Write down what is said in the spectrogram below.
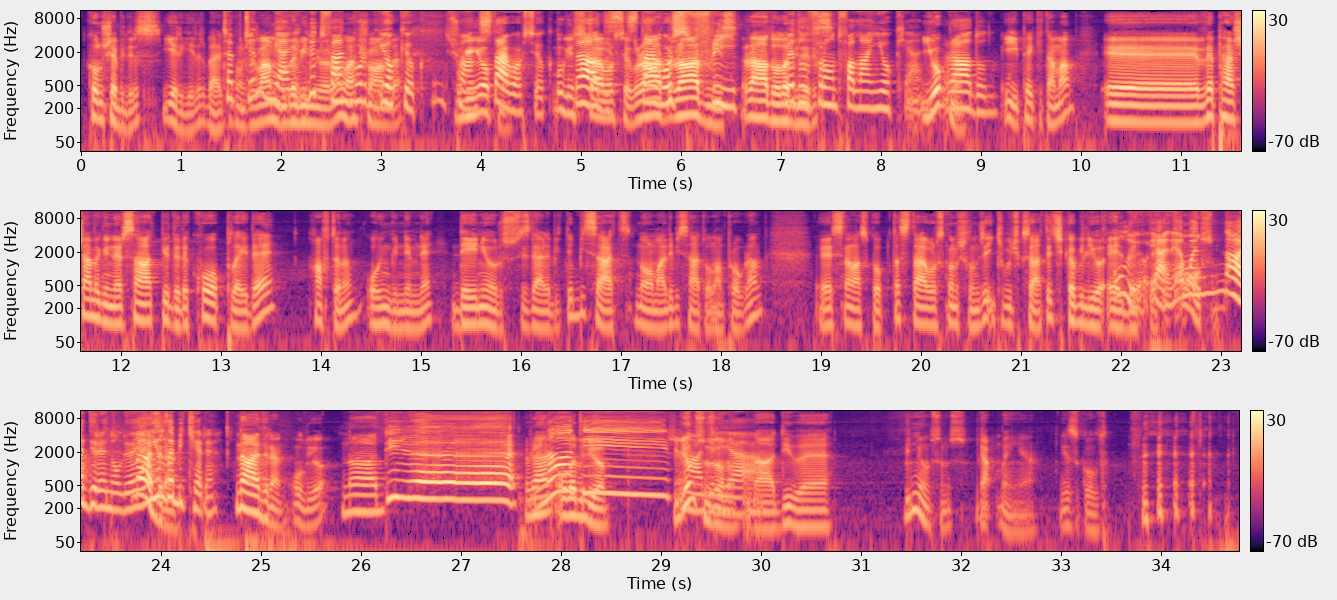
konuşabiliriz yeri gelir belki Tabii canım var mı burada yani bilmiyorum lütfen ama bur- şu anda yok yok. Şu Bugün an yok Star? Wars yok. Bugün. Star Wars yok. Star Rahat, Wars rahat free. mıyız? Rahat olabiliriz. Battlefront falan yok yani. Yok mu? Rahat olun. İyi peki tamam. Ee, ve Perşembe günleri saat 1'de de Co-op Play'de haftanın oyun gündemine değiniyoruz sizlerle birlikte. Bir saat normalde bir saat olan program e, Sinemaskop'ta Star Wars konuşulunca iki buçuk saatte çıkabiliyor elbette. Oluyor yani ama Olsun. nadiren oluyor. Yani Nadiren. yılda bir kere. Nadiren oluyor. Nadiren Nadir. olabiliyor. Biliyor musunuz Nadir onu? ya. Nadive. Bilmiyor musunuz? Yapmayın ya. Yazık oldu.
